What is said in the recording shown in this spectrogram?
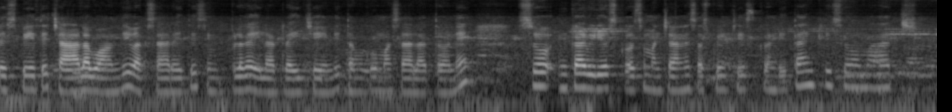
Recipe అయితే చాలా బాగుంది. ఒకసారి అయితే సింపుల్గా ఇలా ట్రై చేయండి తక్కువ మసాలాతోనే. సో ఇంకా వీడియోస్ కోసం మన ఛానల్ సబ్స్క్రైబ్ చేసుకోండి. Thank you so much.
